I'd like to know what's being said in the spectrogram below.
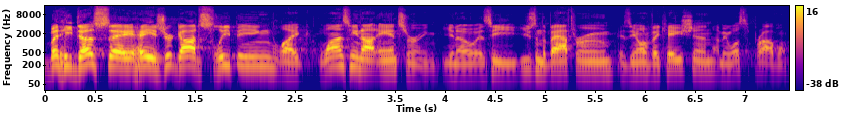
but he does say, hey, is your God sleeping? Like, why is he not answering? You know, is he using the bathroom? Is he on vacation? I mean, what's the problem?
